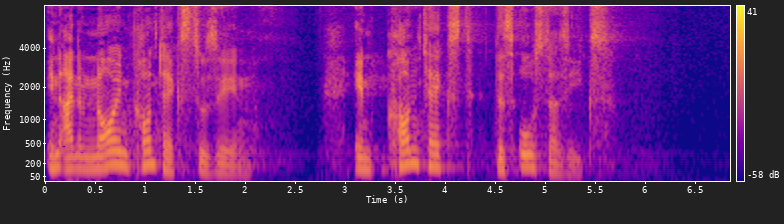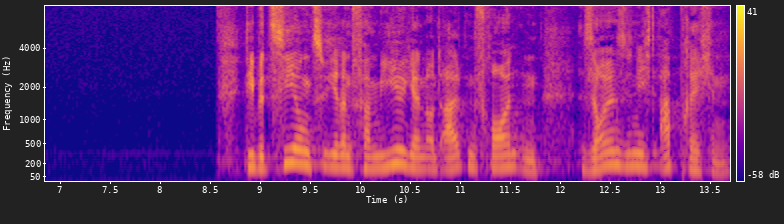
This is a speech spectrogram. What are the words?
in einem neuen Kontext zu sehen. Im Kontext des Ostersiegs. Die Beziehung zu ihren Familien und alten Freunden sollen sie nicht abbrechen,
